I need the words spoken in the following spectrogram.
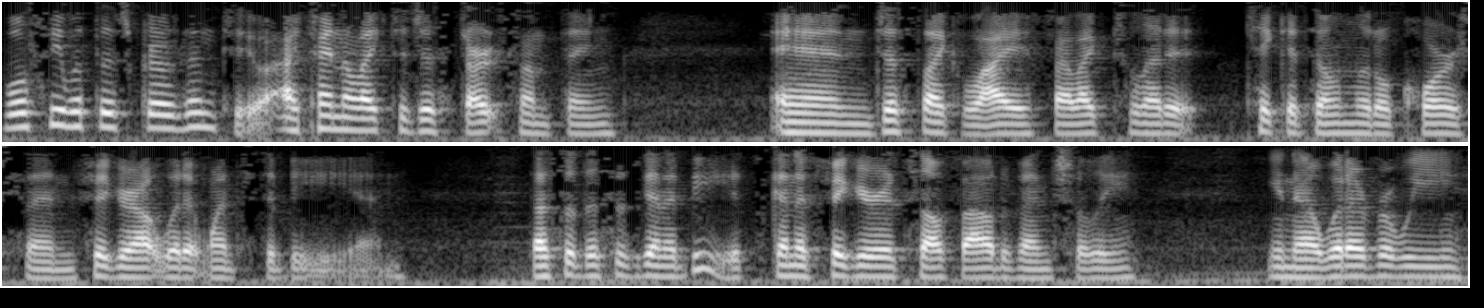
we'll see what this grows into. I kind of like to just start something, and just like life, I like to let it take its own little course and figure out what it wants to be. And that's what this is going to be. It's going to figure itself out eventually. You know, whatever we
